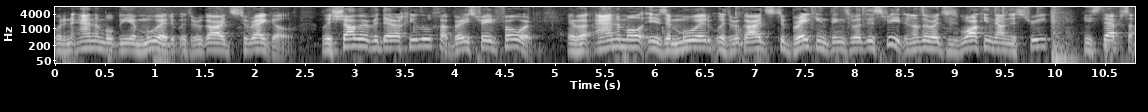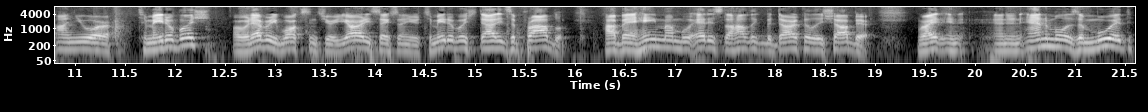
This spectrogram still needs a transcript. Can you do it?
would an animal be a muad with regards to regel? V'derech Very straightforward. If an animal is a muad with regards to breaking things with his feet, in other words, he's walking down the street, he steps on your tomato bush or whatever, he walks into your yard, he steps on your tomato bush, that is a problem. Habehema l'shaber. Right? And, and an animal is a muad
